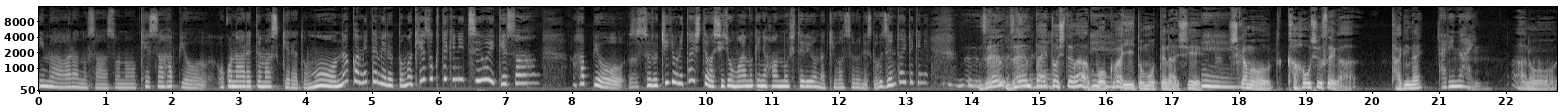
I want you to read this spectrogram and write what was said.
今、新野さん、その決算発表行われてますけれども、中見てみると、まあ、継続的に強い決算発表する企業に対しては市場前向きに反応しているような気はするんですけど、全体的に、全全体としては僕はいいと思ってないし、えー、しかも下方修正が足りない。足りない。あの、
